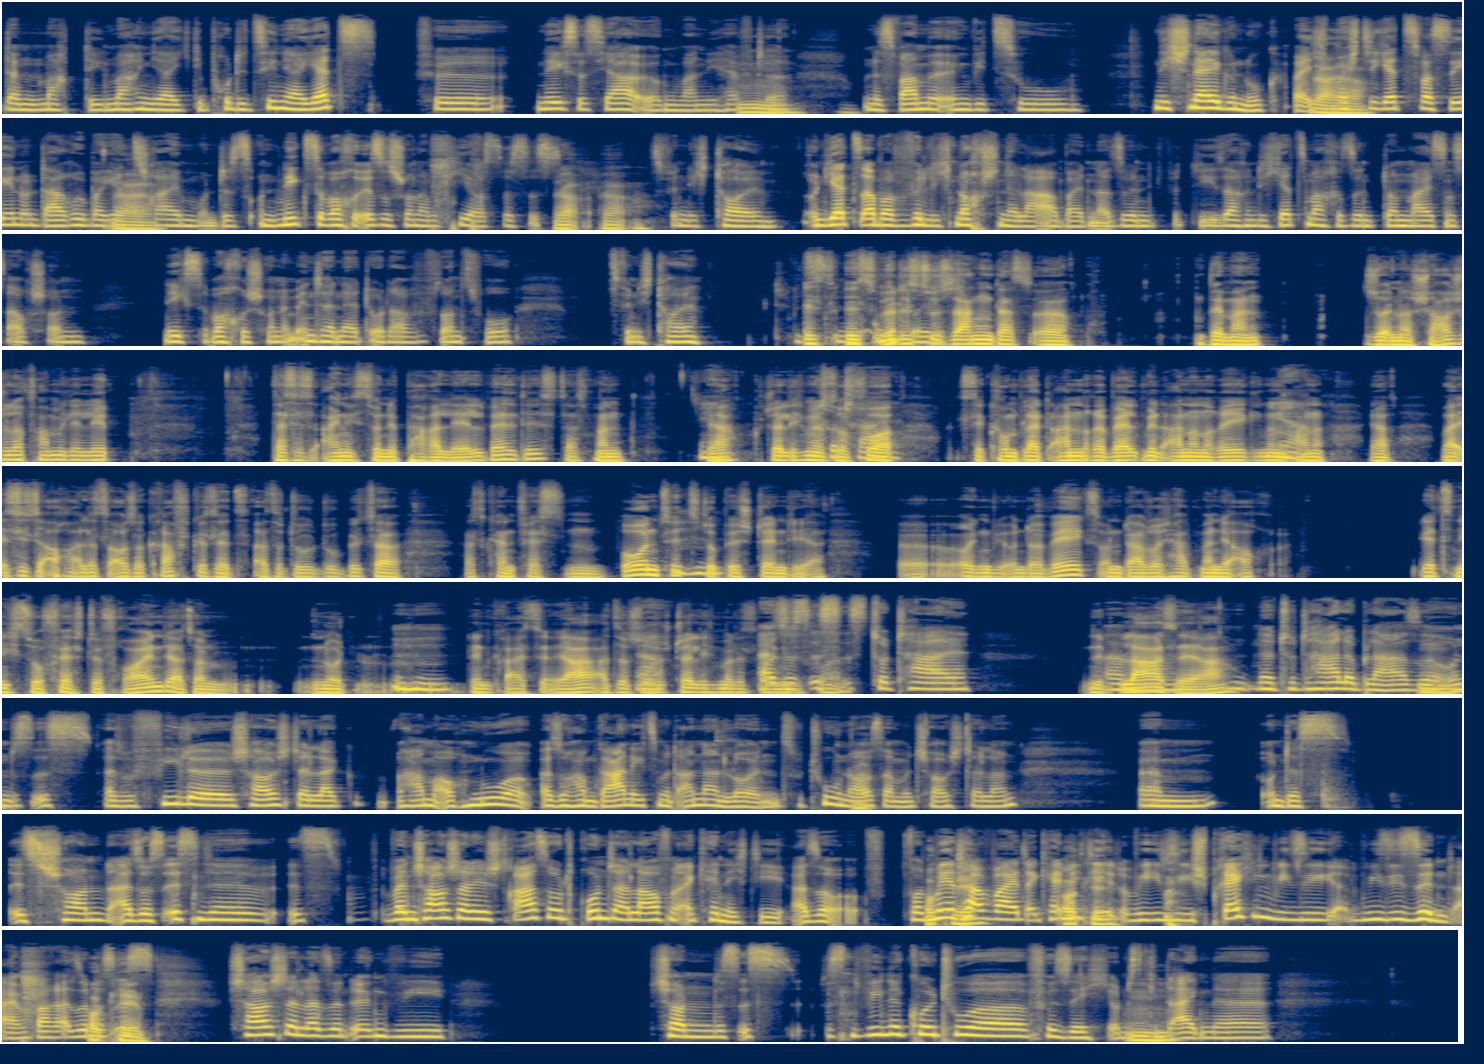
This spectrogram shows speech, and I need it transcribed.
dann macht, die machen ja, die produzieren ja jetzt für nächstes Jahr irgendwann die Hefte. Mhm. Und es war mir irgendwie zu, nicht schnell genug, weil ich ja, möchte ja. jetzt was sehen und darüber jetzt ja, schreiben und das und nächste Woche ist es schon am Kiosk. Das ist, das finde ich toll. Und jetzt aber will ich noch schneller arbeiten. Also wenn die Sachen, die ich jetzt mache, sind dann meistens auch schon nächste Woche schon im Internet oder sonst wo. Das finde ich toll. Ist, ist, würdest du sagen, dass äh, wenn man so in einer Schauspielerfamilie lebt, dass es eigentlich so eine Parallelwelt ist, dass man, ja, stelle ich mir total. so vor, es ist eine komplett andere Welt mit anderen Regeln und anderen, ja, weil es ist ja auch alles außer Kraft gesetzt. Also du, du bist ja, hast keinen festen Wohnsitz, mhm. du bist ständig äh, irgendwie unterwegs und dadurch hat man ja auch jetzt nicht so feste Freunde, also nur mhm. den Kreis, ja, also so ja. stelle ich mir das Also es ist, ist total eine Blase, ähm, ja. Eine totale Blase. Mhm. Und es ist, also viele Schausteller haben auch nur, also haben gar nichts mit anderen Leuten zu tun, außer ja. mit Schaustellern. Ähm, und das ist schon, also es ist eine, ist, wenn Schausteller die Straße runterlaufen, erkenne ich die. Also von okay. Meter weit erkenne okay. ich die, wie sie sprechen, wie sie, wie sie sind einfach. Also das okay. ist, Schausteller sind irgendwie schon, das ist, das ist wie eine Kultur für sich. Und es mhm. gibt eigene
